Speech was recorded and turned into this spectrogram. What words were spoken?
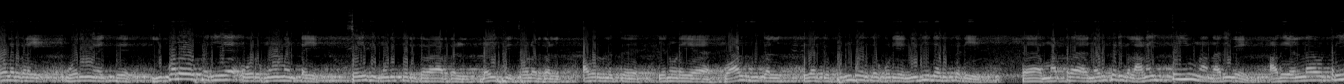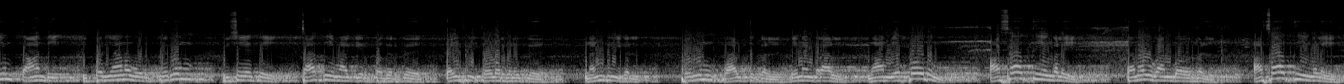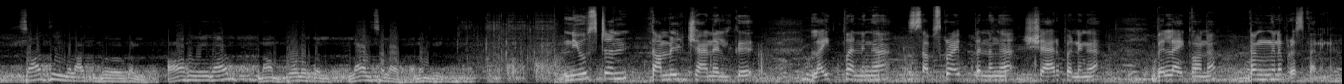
தோழர்களை ஒருங்கிணைத்து இவ்வளவு பெரிய ஒரு மூமெண்ட்டை செய்து முடித்திருக்கிறார்கள். டைபி தோழர்கள் அவர்களுக்கு என்னுடைய வாழ்த்துக்கள். இதற்கு பின்பு இருக்கக்கூடிய நிதி நெருக்கடி மற்ற நெருக்கடிகள் அனைத்தையும் நான் அறிவேன். அதை எல்லாவற்றையும் தாண்டி இப்படியான ஒரு பெரும் விஷயத்தை சாத்தியமாக்கி இருப்பதற்கு டைபி தோழர்களுக்கு நன்றிகள் பெரும் வாழ்த்துக்கள். ஏனென்றால் நாம் எப்போதும் அசாத்தியங்களை கனவு காண்பவர்கள் அசாத்தியங்களை சாத்தியங்களாக்குபவர்கள். ஆகவேதான் நாம் தோழர்கள் லால் சலாம் நன்றி. நியூஸ்டன் தமிழ் சேனலுக்கு லைக் பண்ணுங்கள் சப்ஸ்கிரைப் பண்ணுங்கள் ஷேர் பண்ணுங்கள் பெல் ஐக்கானை டங்குன்னு ப்ரெஸ் பண்ணுங்கள்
